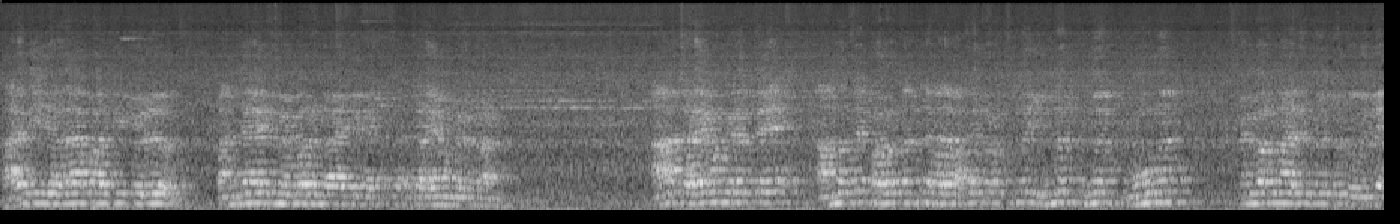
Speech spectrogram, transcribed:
ഭാരതീയ ജനതാ പാർട്ടിക്ക് ഒരു പഞ്ചായത്ത് മെമ്പർ ഉണ്ടായത് ചടയമംഗലത്താണ്. ആ ചടയമംഗലത്തെ അന്നത്തെ പ്രവർത്തനത്തിന്റെ ഫലം അതേ പ്രവർത്തനത്തിൽ ഇന്ന് ഇന്ന് മൂന്ന് മെമ്പർമാരുണ്ട് തോന്നില്ലേ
